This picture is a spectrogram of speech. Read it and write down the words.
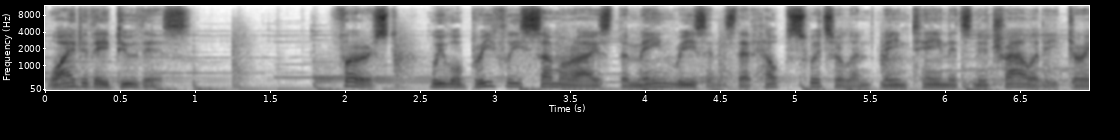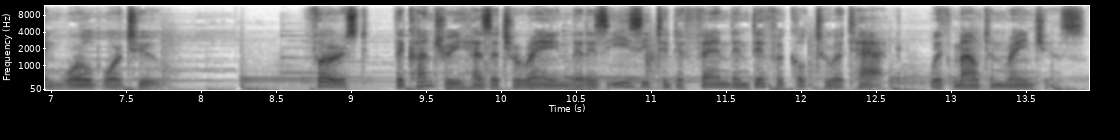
Why do they do this? First, we will briefly summarize the main reasons that helped Switzerland maintain its neutrality during World War II. First, the country has a terrain that is easy to defend and difficult to attack, with mountain ranges.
